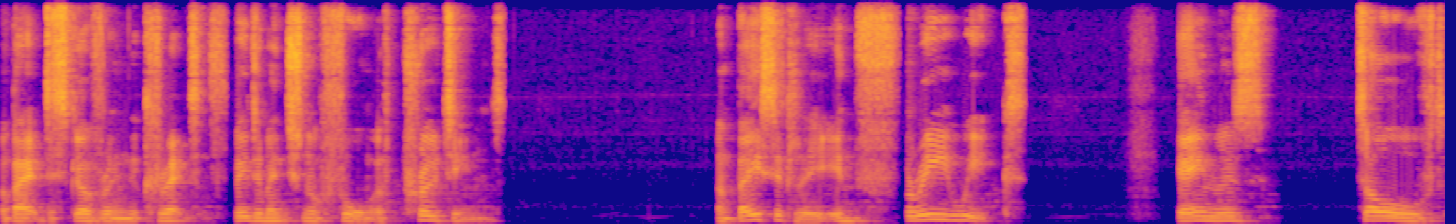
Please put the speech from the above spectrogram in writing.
about discovering the correct three-dimensional form of proteins. And basically, in three weeks, gamers solved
